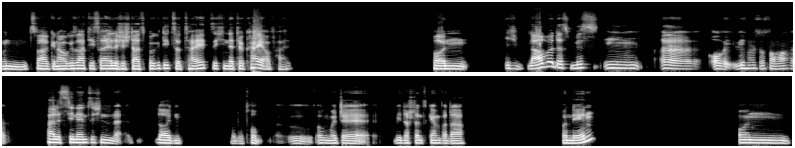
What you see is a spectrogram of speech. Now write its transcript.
Und zwar genau gesagt israelische Staatsbürger, die zurzeit sich in der Türkei aufhalten. Von, ich glaube, das müssten, äh, oh, wie, heißt das nochmal? Palästinensischen äh, Leuten oder Trupp, äh, irgendwelche Widerstandskämpfer da. Von denen. Und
